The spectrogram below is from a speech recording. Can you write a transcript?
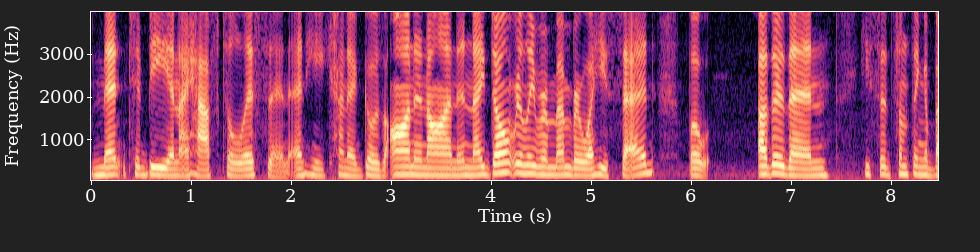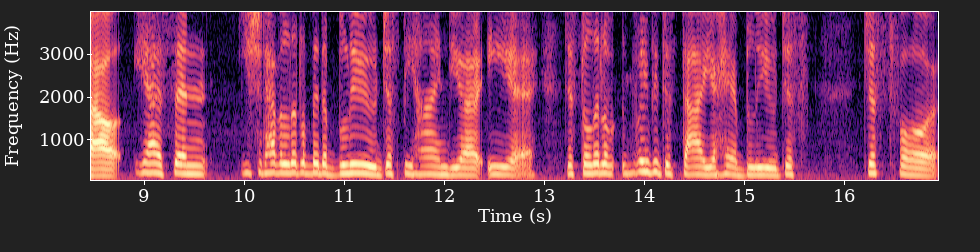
meant to be and I have to listen. And he kind of goes on and on. And I don't really remember what he said, but other than he said something about, yes, and you should have a little bit of blue just behind your ear. Just a little, maybe just dye your hair blue, just just for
